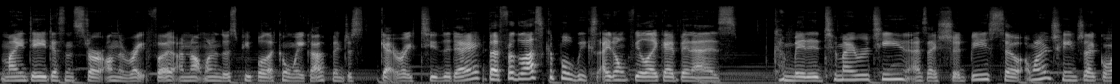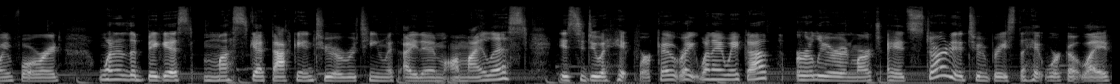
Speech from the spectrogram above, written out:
my day doesn't start on the right foot. I'm not one of those people that can wake up and just get right to the day. But for the last couple of weeks, I don't feel like I've been as committed to my routine as I should be. So I want to change that going forward. One of the biggest must get back into a routine with item on my list is to do a HIIT workout right when I wake up. Earlier in March, I had started to embrace the HIIT workout life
